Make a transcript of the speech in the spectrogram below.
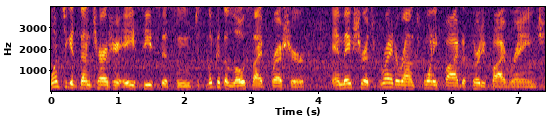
Once you get done charging your AC system, just look at the low side pressure and make sure it's right around 25 to 35 range,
